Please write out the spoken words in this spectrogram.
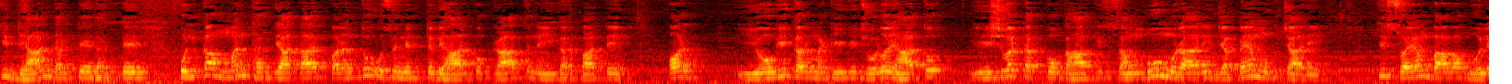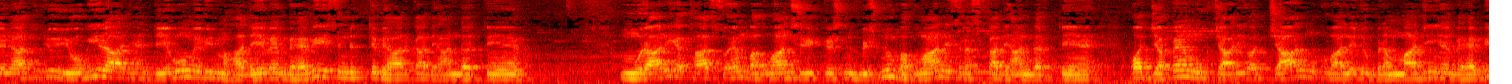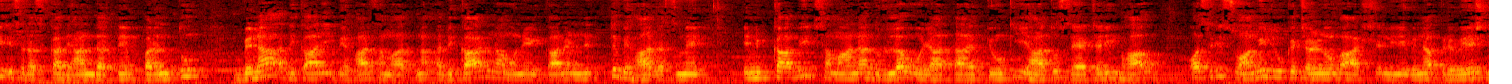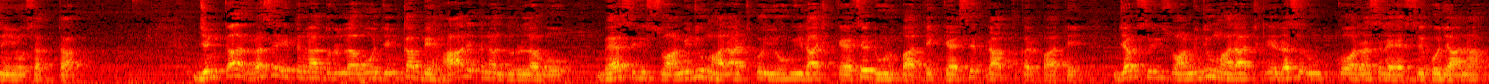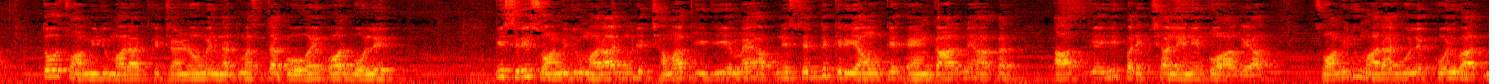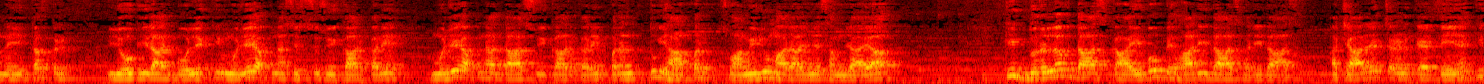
कि ध्यान धरते धरते उनका मन थक जाता है, परंतु उस नित्य विहार को प्राप्त नहीं कर पाते। और योगी कर्म ठीक ही छोड़ो, यहाँ तो ईश्वर तक को कहा कि शंभु मुरारी जपे मुखचारी, कि स्वयं बाबा भोलेनाथ जो योगी राज हैं, देवों में भी महादेव हैं, वह भी इस नित्य विहार का ध्यान धरते हैं। मुरारी अर्थात स्वयं भगवान श्री कृष्ण विष्णु भगवान इस रस का ध्यान धरते हैं और जपे मुखचारी और चार मुख वाले जो ब्रह्मा जी हैं, वह भी इस रस का ध्यान धरते हैं। परंतु बिना अधिकारी विहार समातना, अधिकार न होने के कारण नित्य विहार रस में इनका भी समाना दुर्लभ हो जाता है, क्योंकि यहाँ तो सहचरी भाव और श्री स्वामी जी के चरणों का आश्रय लिए बिना प्रवेश नहीं हो सकता। जिनका रस इतना दुर्लभ हो, जिनका बिहार इतना दुर्लभ हो वह श्री स्वामी जी महाराज को योगी राज कैसे ढूंढ पाते, कैसे प्राप्त कर पाते? जब श्री स्वामी जी महाराज के रस रूप को और रस रहस्य को जाना तो स्वामी जी महाराज के चरणों में नतमस्तक हो गए और बोले, कि श्री स्वामी जी महाराज, मुझे क्षमा कीजिए, मैं अपने सिद्ध क्रियाओं के अहंकार में आकर आपके ही परीक्षा लेने को आ गया। स्वामी जी महाराज बोले, कोई बात नहीं। तब योगी राज बोले, कि मुझे अपना शिष्य स्वीकार करें मुझे अपना दास स्वीकार करें, परंतु यहाँ पर स्वामी जी महाराज ने समझाया कि दुर्लभ दास का वो? बिहारी दास हरिदास आचार्य चरण कहते हैं कि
